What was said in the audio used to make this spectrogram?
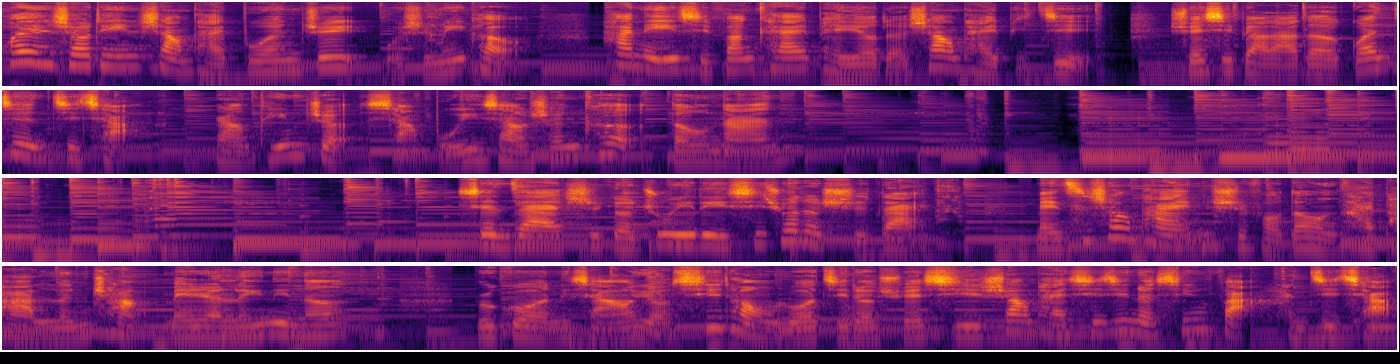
欢迎收听上台不 NG，我是 Miko，和你一起翻开培祐的上台笔记，学习表达的关键技巧。让听者想不印象深刻都难。现在是个注意力稀缺的时代，每次上台，你是否都很害怕冷场，没人理你呢？如果你想要有系统逻辑的学习上台吸睛的心法和技巧，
